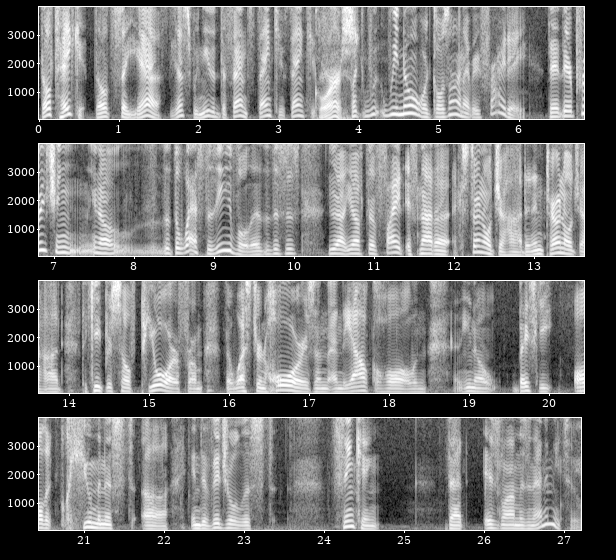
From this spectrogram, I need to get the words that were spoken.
they'll take it. They'll say, "Yeah, yes, we need a defense. Thank you, thank you." Of course. But we, we know what goes on every Friday. They're, they're preaching, you know, that the West is evil. That this is you. You have to fight, if not an external jihad, an internal jihad, to keep yourself pure from the Western whores and and the alcohol and, and you know, basically all the humanist, uh, individualist thinking that Islam is an enemy to.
